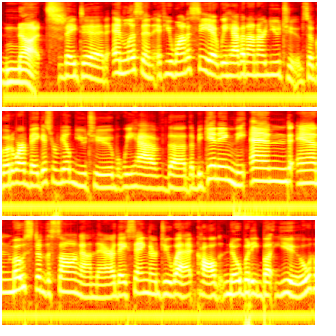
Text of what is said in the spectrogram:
nuts. They did. And listen, if you want to see it, we have it on our YouTube. So go to our Vegas Revealed YouTube. We have the the beginning, the end, and most of the song on there. They sang their duet called Nobody But You.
